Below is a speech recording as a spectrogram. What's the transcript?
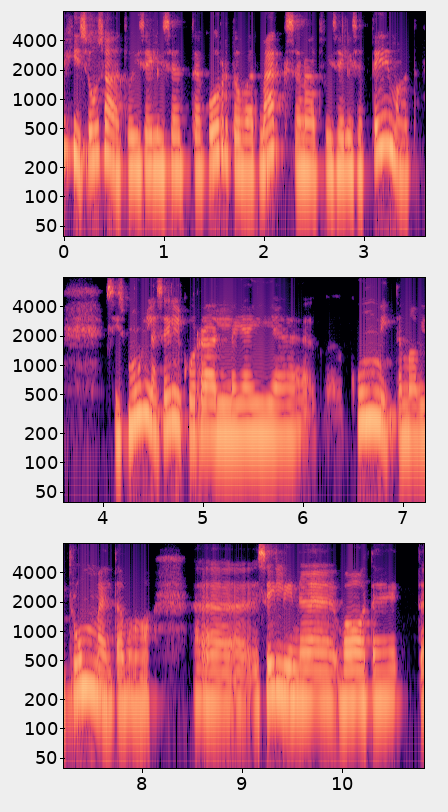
ühisosad või sellised korduvad märksõnad või sellised teemad, siis mulle sel korral jäi kummitama või trummeldama äh, selline vaade, et,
